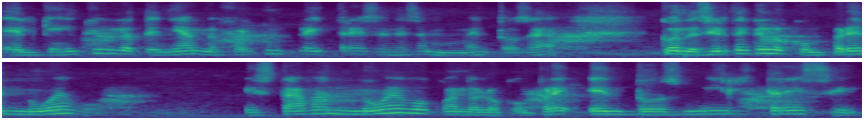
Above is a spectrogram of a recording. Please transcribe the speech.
El GameCube lo tenía mejor que un Play 3 en ese momento. O sea, con decirte que lo compré nuevo. Estaba nuevo cuando lo compré en 2013.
